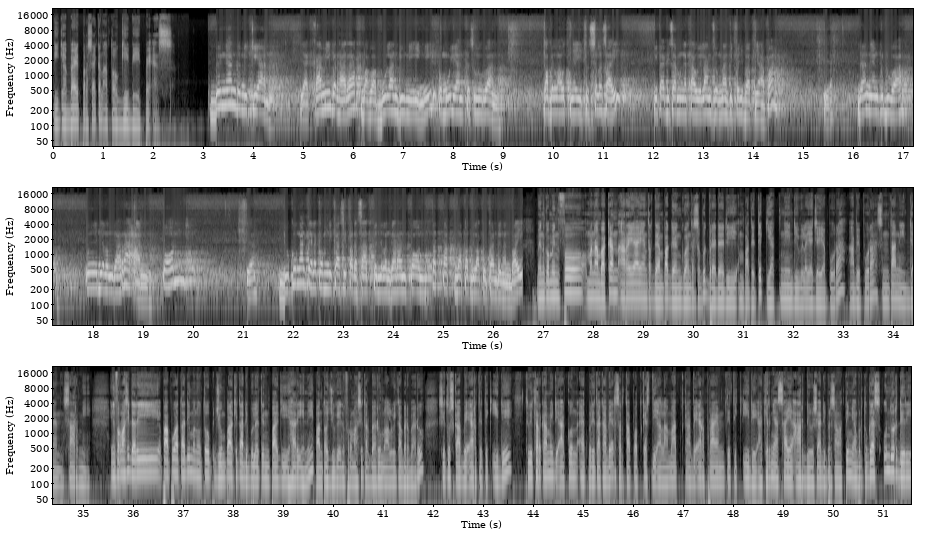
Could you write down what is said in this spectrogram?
GB per second atau GBps. Dengan demikian, ya kami berharap bahwa bulan Juni ini pemulihan keseluruhan kabel lautnya itu selesai kita bisa mengetahui langsung nanti penyebabnya apa. Ya. Dan yang kedua, penyelenggaraan PON ya, dukungan telekomunikasi pada saat penyelenggaraan PON tetap dapat dilakukan dengan baik. Menkominfo menambahkan area yang terdampak gangguan tersebut berada di empat titik yakni di wilayah Jayapura, Abepura, Sentani, dan Sarmi. Informasi dari Papua tadi menutup jumpa kita di Buletin Pagi hari ini. Pantau juga informasi terbaru melalui kabar baru, situs kbr.id, Twitter kami di akun @beritaKBR serta podcast di alamat kbrprime.id. Akhirnya saya Ardi Rusyadi bersama tim yang bertugas undur diri.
